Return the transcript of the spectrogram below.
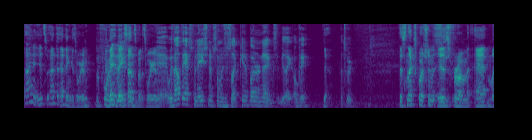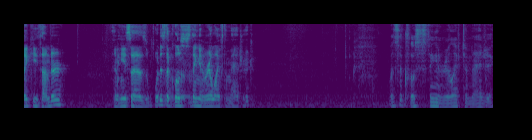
I, it's I, th- I think it's weird. Before it, ma- it makes sense, but it's weird. Yeah, without the explanation, of someone's just like peanut butter and eggs, it'd be like, okay, Yeah. that's weird. This next question is from at Mikey Thunder, and he says, "What is the closest thing in real life to magic?" What's the closest thing in real life to magic?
